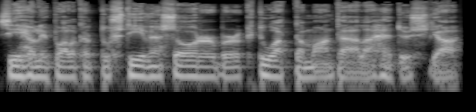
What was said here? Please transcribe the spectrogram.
siihen oli palkattu Steven Soderbergh tuottamaan tämä lähetys, ja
